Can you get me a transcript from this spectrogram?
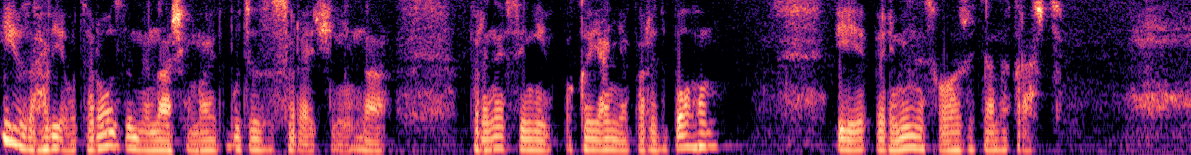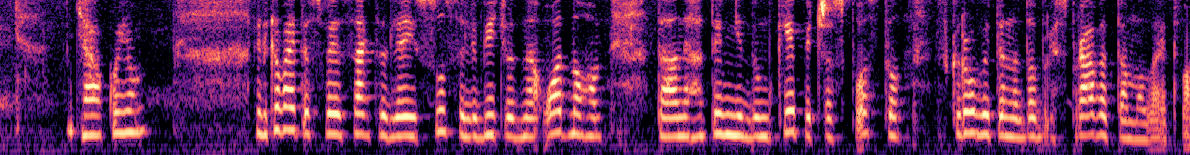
І взагалі от роздуми наші мають бути зосереджені на принесенні покаяння перед Богом і переміни свого життя на краще. Дякую. Відкривайте своє серце для Ісуса, любіть одне одного та негативні думки під час посту скеровуйте на добрі справи та молитву.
